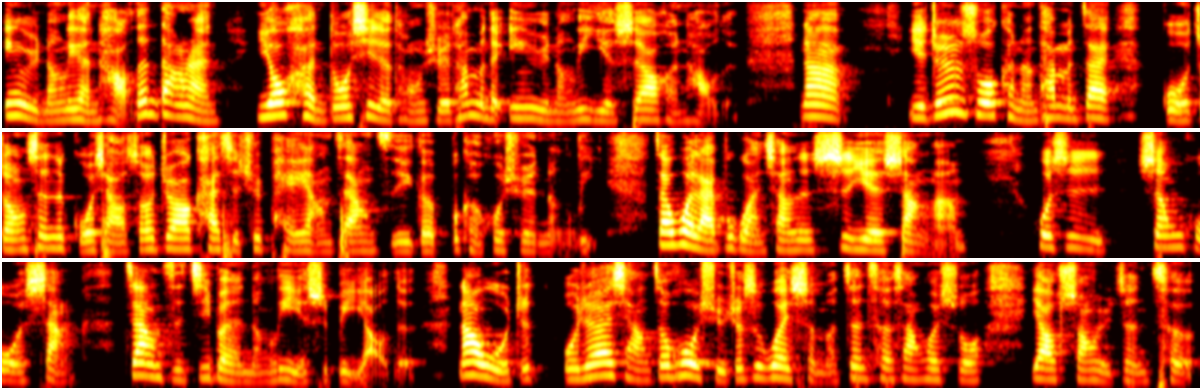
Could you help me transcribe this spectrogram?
英语能力很好，但当然也有很多系的同学，他们的英语能力也是要很好的。那也就是说，可能他们在国中甚至国小的时候，就要开始去培养这样子一个不可或缺的能力，在未来不管像是事业上啊，或是生活上。这样子基本的能力也是必要的。那我就我就在想，这或许就是为什么政策上会说要双语政策，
